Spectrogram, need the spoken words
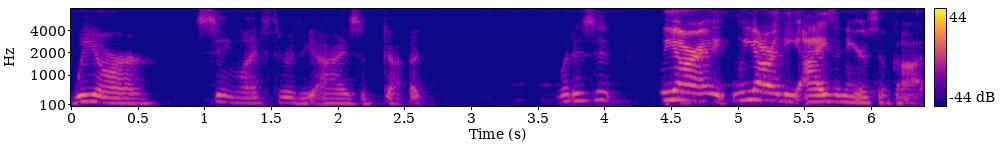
we are seeing life through the eyes of God. What is it? We are we are the eyes and ears of God.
